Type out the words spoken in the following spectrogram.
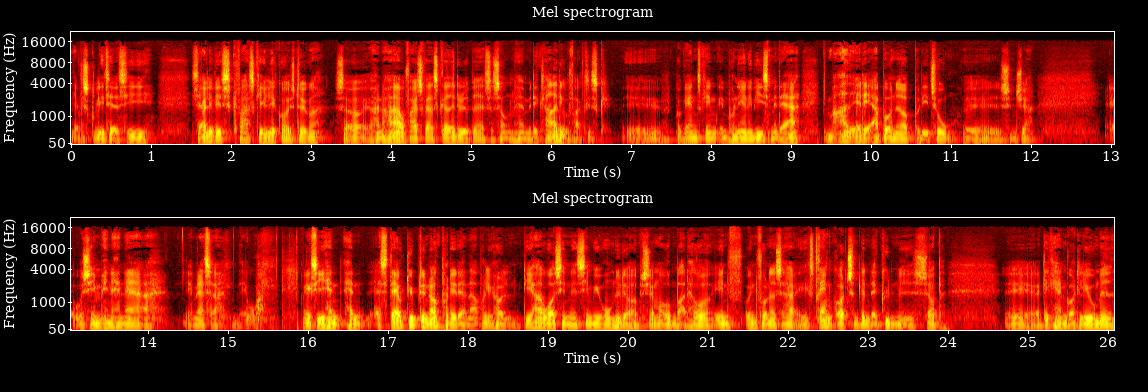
jeg vil skulle lige til at sige, særligt hvis Kvartskeli går i stykker. Så han har jo faktisk været skadet i løbet af sæsonen her, men det klarede de jo faktisk øh, på ganske imponerende vis. Men det er, meget af det er bundet op på de to, øh, synes jeg. Osimhen, han er... Jamen altså, jo, man kan sige, han, han, altså, der er jo dybde nok på det der Napoli-hold. De har jo også en Simeone deroppe, som åbenbart har indfundet sig ekstremt godt som den der gyldne sop. Øh, og det kan han godt leve med.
